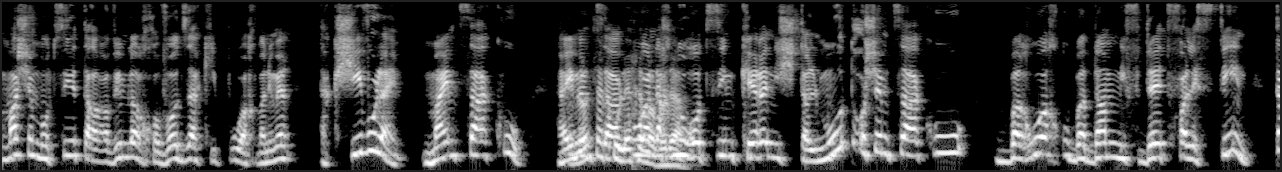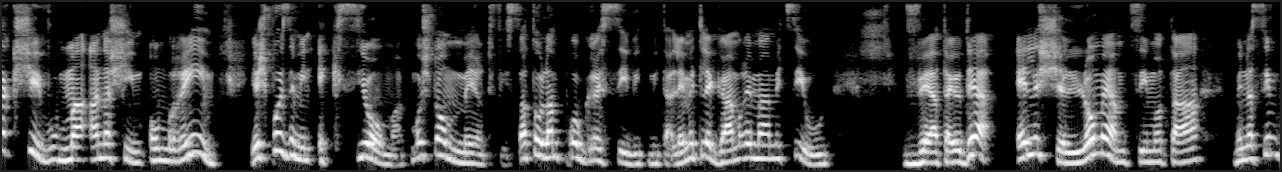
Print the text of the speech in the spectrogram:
מה שמוציא את הערבים לרחובות זה הקיפוח, ואני אומר, תקשיבו להם, מה הם צעקו? האם הם, הם צעקו, צעקו אנחנו עבודה. רוצים קרן השתלמות, או שהם צעקו ברוח ובדם נפדה את פלסטין? תקשיבו מה אנשים אומרים. יש פה איזה מין אקסיומה, כמו שאתה אומר, תפיסת עולם פרוגרסיבית, מתעלמת לגמרי מהמציאות, ואתה יודע, אלה שלא מאמצים אותה, מנסים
